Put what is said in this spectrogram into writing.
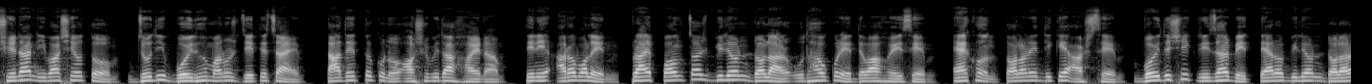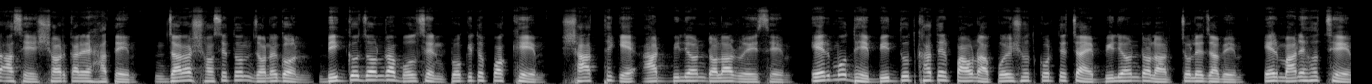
সেনানিবাসেও তো যদি বৈধ মানুষ যেতে চায় তাদের তো কোনো অসুবিধা হয় না। তিনি আরও বলেন, প্রায় পঞ্চাশ বিলিয়ন ডলার উধাও করে দেওয়া হয়েছে। এখন তলানির দিকে আসছে। বৈদেশিক রিজার্ভে ১৩ বিলিয়ন ডলার আছে সরকারের হাতে। যারা সচেতন জনগণ, বিজ্ঞজনরা বলছেন প্রকৃতপক্ষে সাত থেকে আট বিলিয়ন ডলার রয়েছে। এর মধ্যে বিদ্যুৎ খাতের পাওনা পরিশোধ করতে চায় বিলিয়ন ডলার চলে যাবে। এর মানে হচ্ছে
